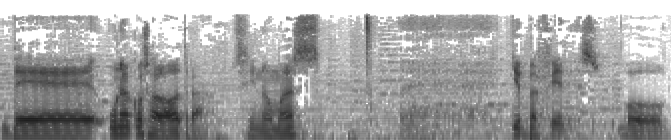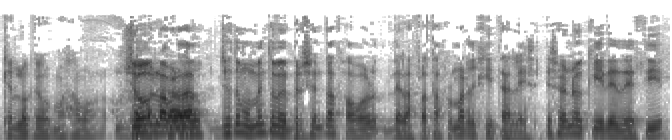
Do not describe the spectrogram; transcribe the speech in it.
de una cosa o la otra, sino más eh, quién prefieres o qué es lo que más amo- os ha Yo, la verdad, yo de momento me presento a favor de las plataformas digitales. Eso no quiere decir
